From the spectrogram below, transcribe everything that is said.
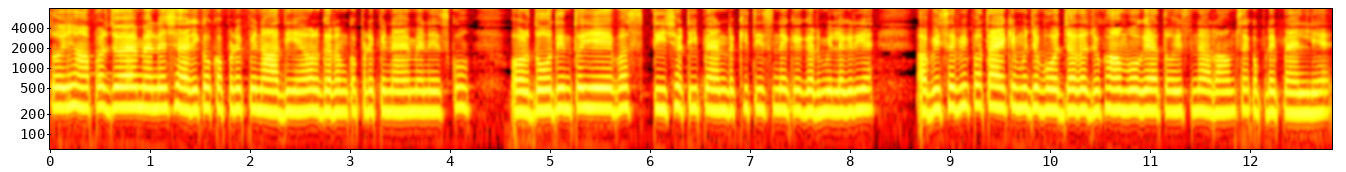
तो यहाँ पर जो है मैंने शहरी को कपड़े पहना दिए हैं और गर्म कपड़े पहनाए मैंने इसको। और दो दिन तो ये बस टी शर्ट ही पहन रखी थी इसने कि गर्मी लग रही है। अब इसे भी पता है कि मुझे बहुत ज़्यादा जुकाम हो गया तो इसने आराम से कपड़े पहन लिए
